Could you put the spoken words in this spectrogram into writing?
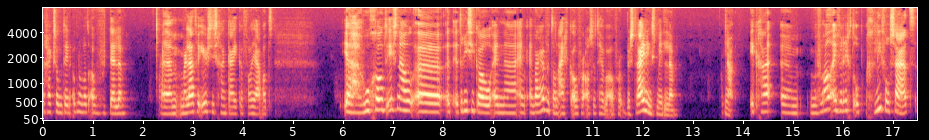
Daar ga ik zo meteen ook nog wat over vertellen. Um, maar laten we eerst eens gaan kijken van ja, wat, ja, hoe groot is nou uh, het, risico en, uh, en, en, waar hebben we het dan eigenlijk over als we het hebben over bestrijdingsmiddelen? Nou, ik ga um, me vooral even richten op glyfosaat.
